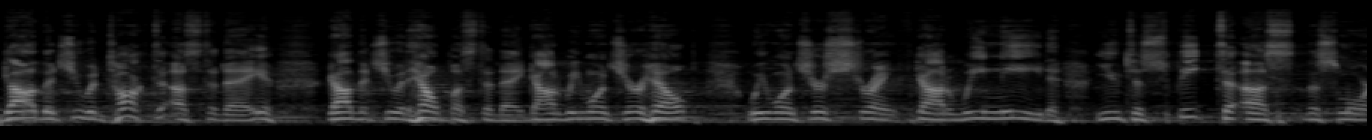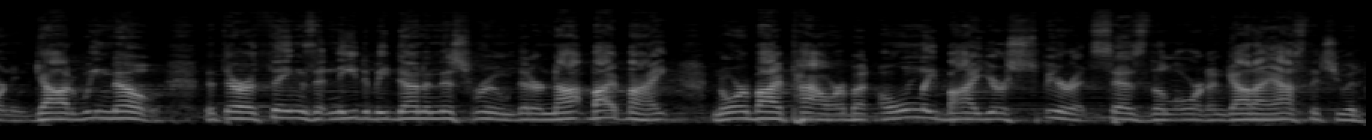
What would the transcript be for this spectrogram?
God, that you would talk to us today. God, that you would help us today. God, we want your help. We want your strength. God, we need you to speak to us this morning. God, we know that there are things that need to be done in this room that are not by might nor by power, but only by your spirit, says the Lord. And God, I ask that you would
